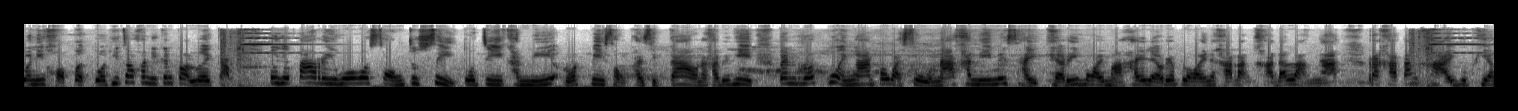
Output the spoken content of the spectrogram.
วันนี้ขอเปิดตัวที่เจ้าคันนี้กันก่อนเลยกับ Toyota r e v o 2.4 ตัว G คันนี้รถปี 2019 นะคะพี่ๆเป็นรถหน่วยงานประวัติศูนย์นะ คันนี้ไม่ใส่ Carry Boy มาให้แล้วเรียบร้อยนะคะ หลังคาด้านหลังนะ ราคาตั้งขายอยู่เพียง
